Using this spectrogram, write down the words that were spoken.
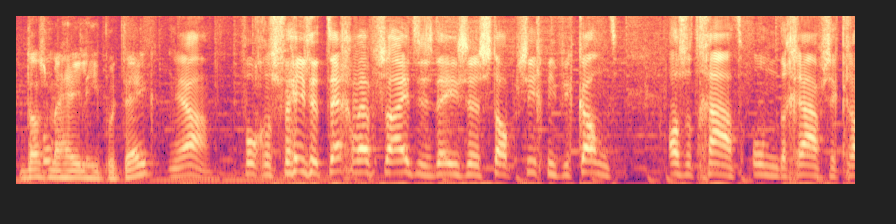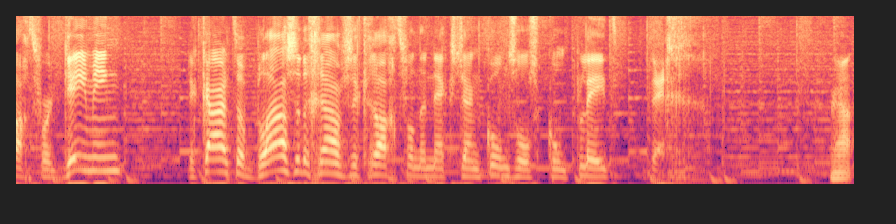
Dat is mijn hele hypotheek. Ja, volgens vele tech-websites is deze stap significant als het gaat om de grafische kracht voor gaming. De kaarten blazen de grafische kracht van de next-gen consoles compleet weg. Ja.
